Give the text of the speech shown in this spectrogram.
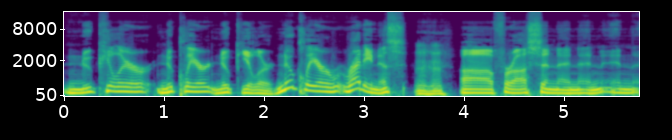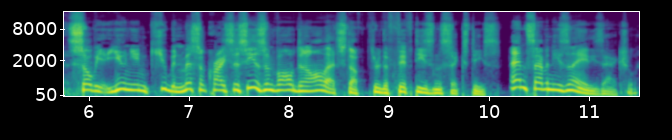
nuclear, nuclear, nuclear, nuclear readiness uh, for us and, and, and, and Soviet Union, Cuban Missile Crisis. He is involved in all that stuff through the 50s and 60s and 70s and 80s, actually.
